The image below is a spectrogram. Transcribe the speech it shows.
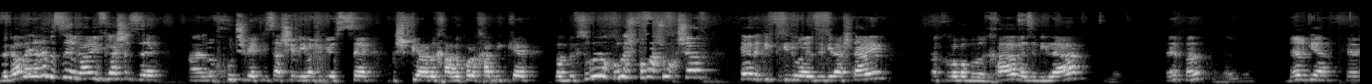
וגם הערב הזה, גם המפגש הזה, הנוחות שלי, הכניסה שלי, מה שאני עושה, משפיע על המרחב וכל אחד מכם, ובסופו של דבר קורה פה משהו עכשיו, כן, נגיד תגידו איזה מילה שתיים, מה קורה במרחב, איזה מילה? איך, מה? אנרגיה, כן.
